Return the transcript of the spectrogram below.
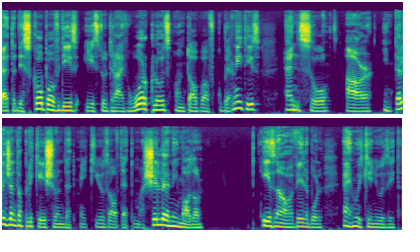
that the scope of this is to drive workloads on top of Kubernetes. And so our intelligent application that make use of that machine learning model is now available and we can use it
